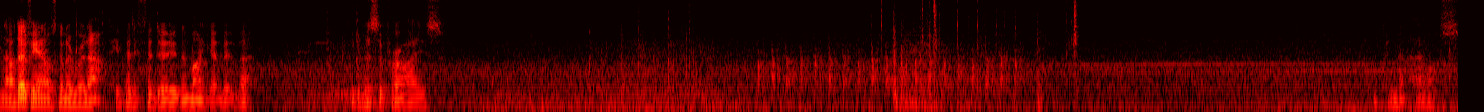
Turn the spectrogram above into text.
Now, I don't think anyone's going to run at me, but if they do, they might get a bit of a bit of a surprise. That house.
